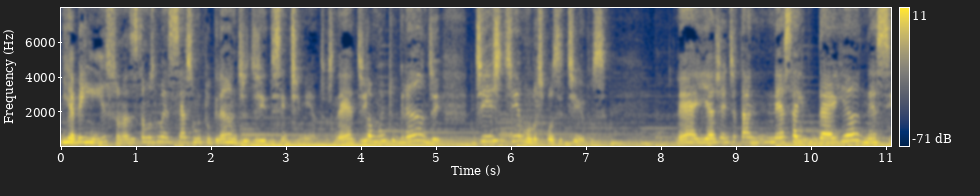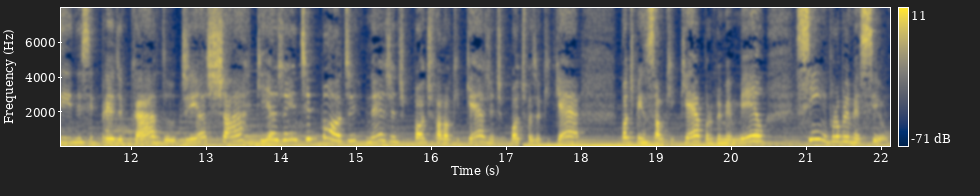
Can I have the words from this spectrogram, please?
E é bem isso, nós estamos num excesso muito grande de, de sentimentos, né? De muito grande de estímulos positivos. Né? E a gente está nessa ideia, nesse, nesse predicado de achar que a gente pode, né? A gente pode falar o que quer, a gente pode fazer o que quer, pode pensar o que quer, o problema é meu. Sim, o problema é seu.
